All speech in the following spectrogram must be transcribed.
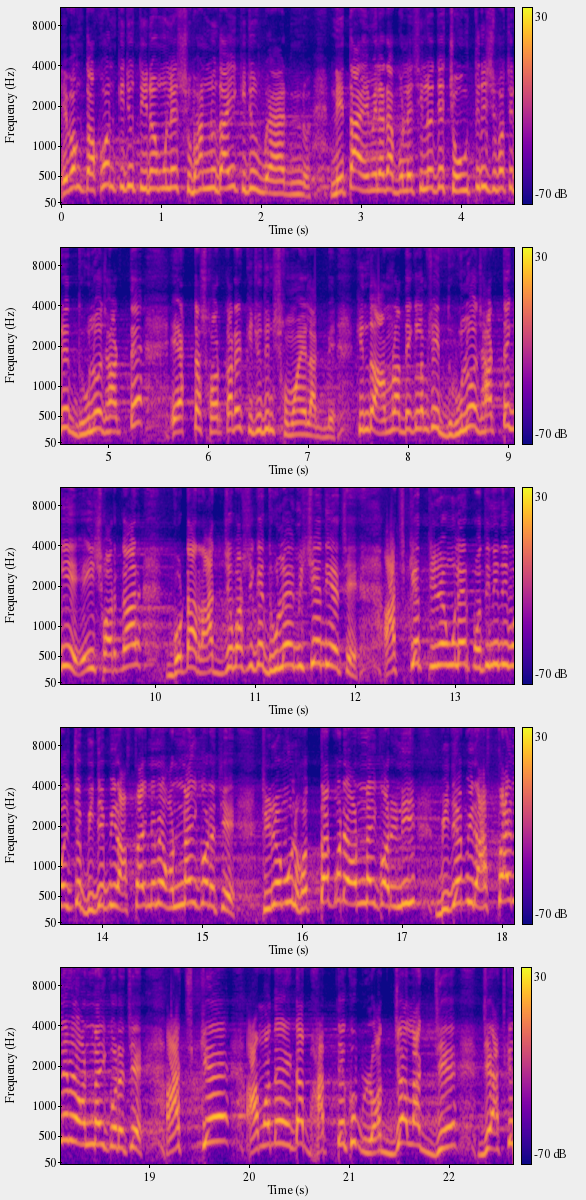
এবং তখন কিছু তৃণমূলের শুভান্নুদায়ী কিছু নেতা এমএলএরা বলেছিল যে চৌত্রিশ বছরের ধুলো ঝাড়তে একটা সরকারের কিছুদিন সময় লাগবে। কিন্তু আমরা দেখলাম সেই ধুলো ঝাড়তে গিয়ে এই সরকার গোটা রাজ্যবাসীকে ধুলোয় মিশিয়ে দিয়েছে। আজকে তৃণমূলের প্রতিনিধি বলছে, বিজেপি রাস্তায় নেমে অন্যায় করেছে। তৃণমূল হত্যা করে অন্যায় করেনি, বিজেপি রাস্তায় নেমে অন্যায় করেছে। আজকে আমাদের এটা ভাবতে খুব লজ্জা লাগছে যে আজকে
